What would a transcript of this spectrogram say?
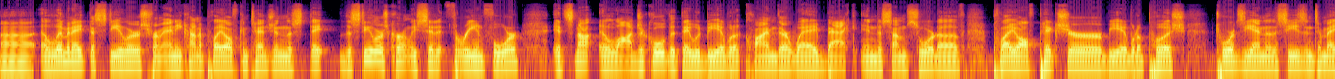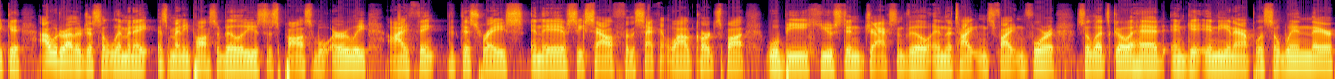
uh, eliminate the Steelers from any kind of playoff contention. The state, the Steelers currently sit at three and four. It's not illogical that they would be able to climb their way back into some sort of playoff picture or be able to push towards the end of the season to make it. I would rather just eliminate as many possibilities as possible early. I think that this race in the AFC South for the second wild card spot spot will be Houston, Jacksonville, and the Titans fighting for it. So let's go ahead and get Indianapolis a win there.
